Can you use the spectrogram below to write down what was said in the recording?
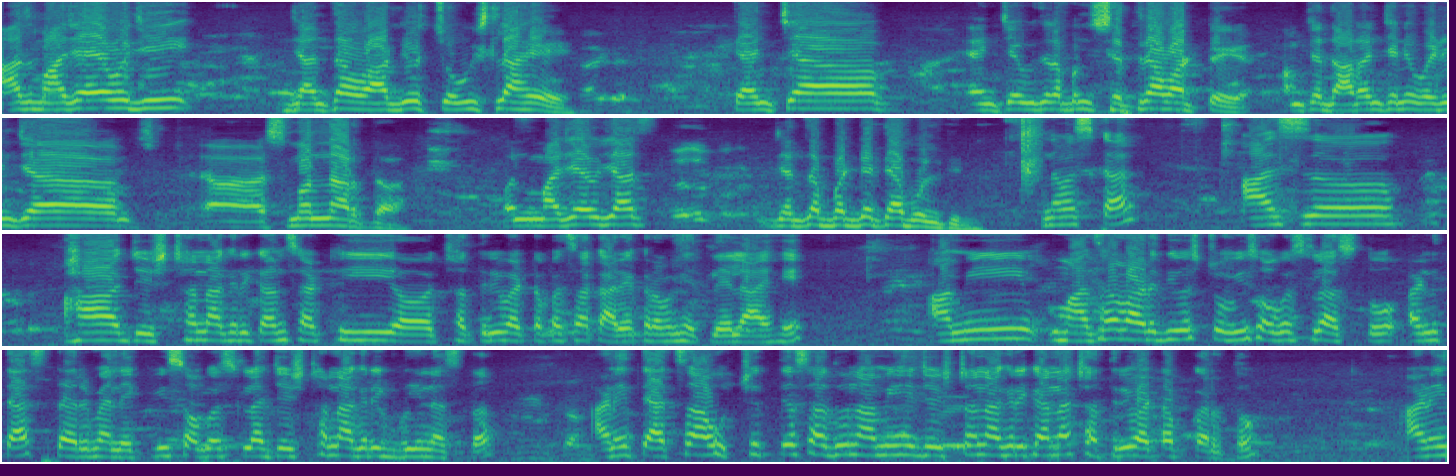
आज माझ्याऐवजी ज्यांचा वाढदिवस चोवीसला आहे त्यांच्या यांच्या विरुद्ध आपण छत्र्या वाटतोय. आमच्या दारांच्या आणि वडींच्या स्मरणार्थ. पण माझ्याऐवजी आज ज्यांचा बड्डे त्या बोलतील. नमस्कार. आज हा ज्येष्ठ नागरिकांसाठी छत्री वाटपाचा कार्यक्रम घेतलेला आहे. आम्ही माझा वाढदिवस चोवीस ऑगस्टला असतो आणि त्याच दरम्यान एकवीस ऑगस्टला ज्येष्ठ नागरिक दिन असतं. आणि त्याचं औचित्य साधून आम्ही हे ज्येष्ठ नागरिकांना छत्री वाटप करतो. आणि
